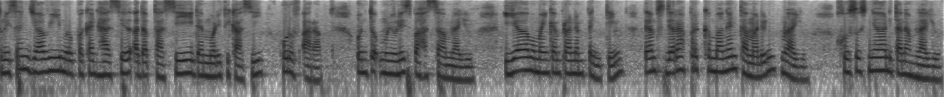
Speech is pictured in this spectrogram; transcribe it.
Tulisan Jawi merupakan hasil adaptasi dan modifikasi huruf Arab untuk menulis bahasa Melayu. Ia memainkan peranan penting dalam sejarah perkembangan tamadun Melayu, khususnya di tanah Melayu.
